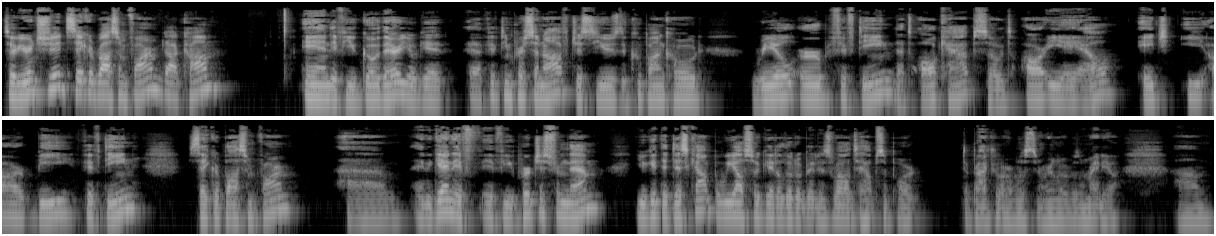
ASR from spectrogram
So if you're interested, sacredblossomfarm.com. And if you go there, you'll get uh, 15% off. Just use the coupon code REALHERB15. That's all caps. So it's R E A L H E R B 15, Sacred Blossom Farm. Um, and again, if, if you purchase from them, you get the discount, but we also get a little bit as well to help support the Practical Herbalist and Real Herbalism Radio. Um,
